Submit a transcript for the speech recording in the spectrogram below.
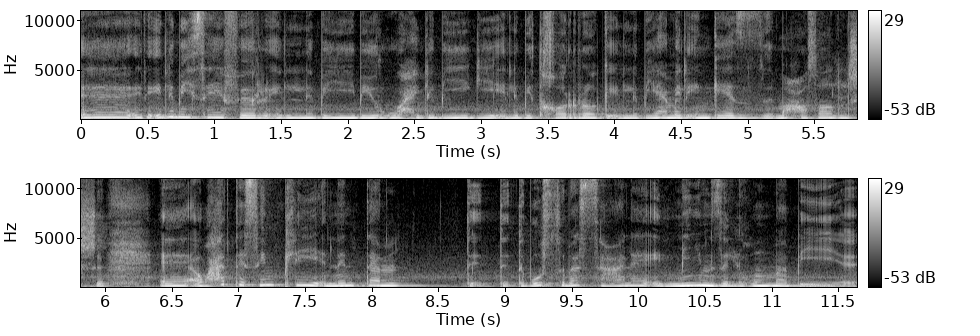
اللي بيسافر اللي بي بيروح اللي بيجي اللي بيتخرج اللي بيعمل إنجاز ما حصلش آه أو حتى simply إن انت تبص بس على ال memes اللي هم بي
